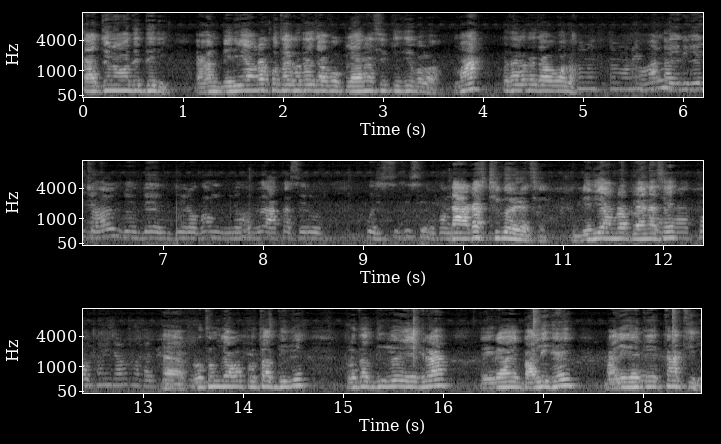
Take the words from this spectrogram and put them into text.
তার জন্য আমাদের দেরি। এখন বেরিয়ে আমরা কোথায় কোথায় যাব? প্ল্যান আছে কি কি বলো? মা কোথায় কোথায় যাব বলো? তোমার তো তখন বেরিয়ে চল যে- যে- যেরকম হবে আকাশের পরিস্থিতি সেরকম। না আকাশ ঠিক হয়ে গেছে। বেরিয়ে আমরা প্ল্যান আছে। হ্যাঁ প্রথম যাব প্রতাপ দিঘি। প্রতাপ দিঘি হয়ে এগরা এগরা বালিঘাই বালিঘাই। থেকে কাঁথি।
